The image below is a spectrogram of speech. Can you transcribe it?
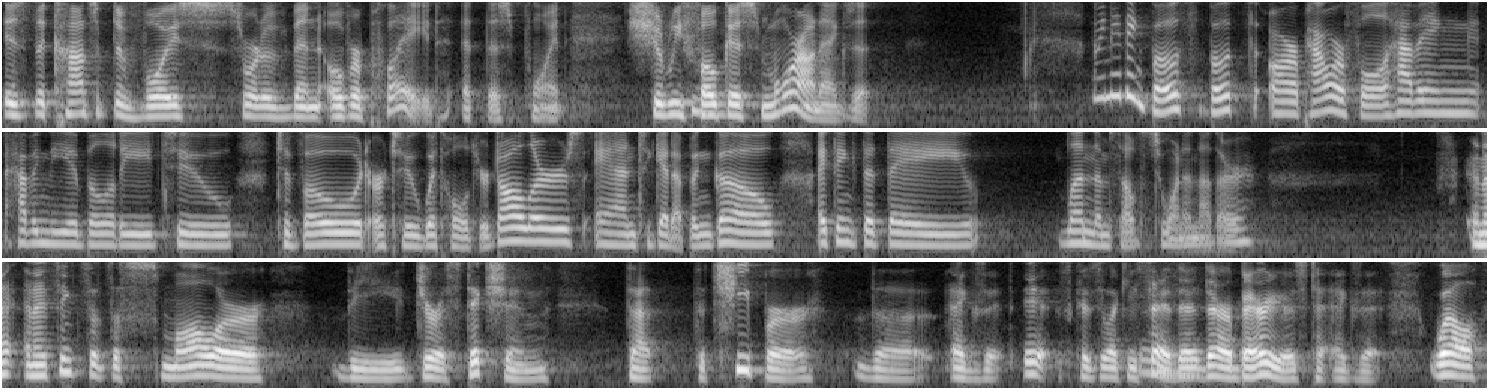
is the concept of voice sort of been overplayed at this point? Should we mm. focus more on exit? I mean, I think both both are powerful. Having having the ability to to vote or to withhold your dollars and to get up and go, I think that they lend themselves to one another. And I, and I think that the smaller the jurisdiction, that the cheaper the exit is. Because, like you say, mm-hmm. there, there are barriers to exit. Well,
